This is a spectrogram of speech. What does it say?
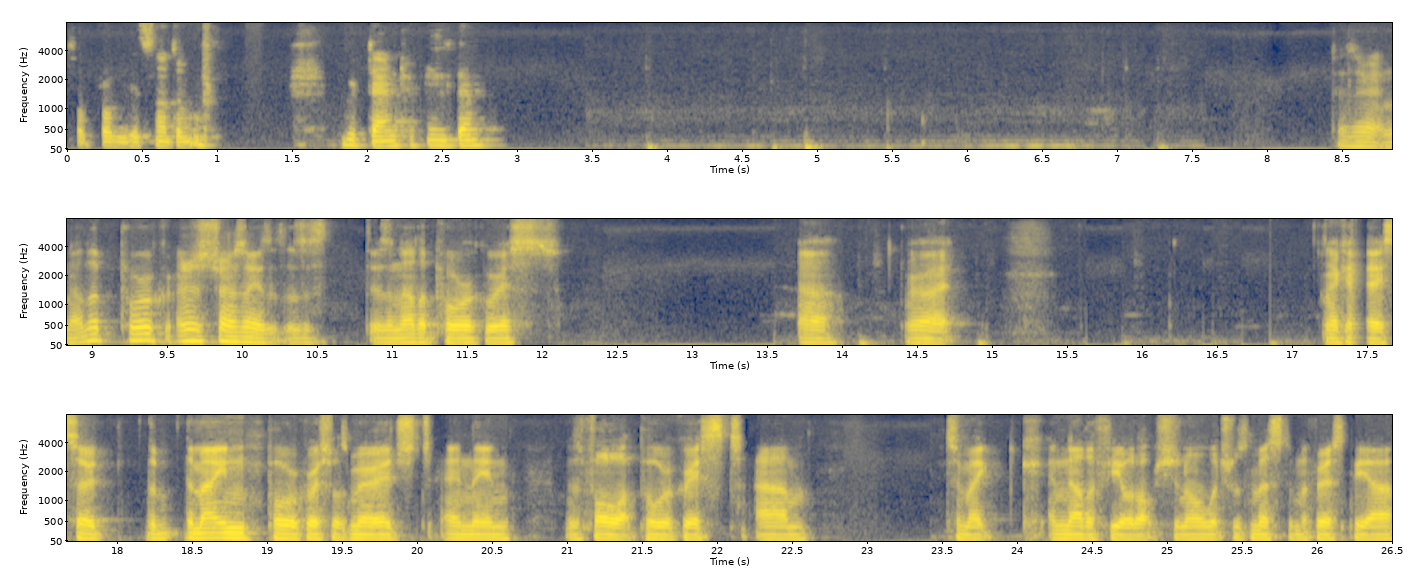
So probably it's not a good time to ping them. Is there another pull request? I'm just trying to say there's, there's another pull request. Ah, right. Okay, so the the main pull request was merged, and then there's a follow up pull request um, to make another field optional, which was missed in the first PR.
